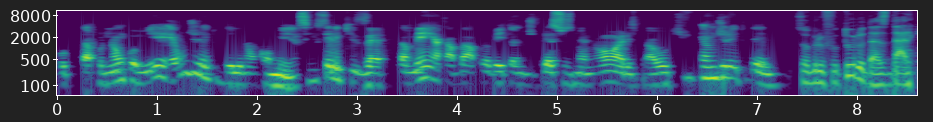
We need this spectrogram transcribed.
optar por não comer, é um direito dele não comer. Assim, se ele quiser também acabar aproveitando de preços menores para outros, é um direito dele sobre o futuro das dark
